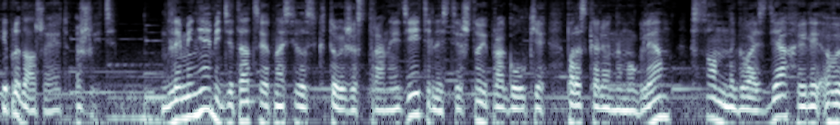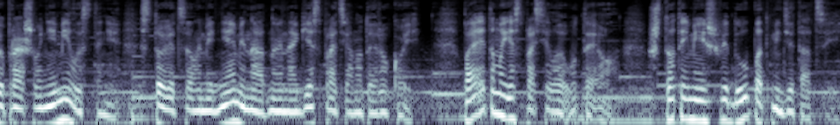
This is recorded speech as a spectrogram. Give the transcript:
и продолжают жить. Для меня медитация относилась к той же странной деятельности, что и прогулки по раскаленным углям, сон на гвоздях или выпрашивание милостыни, стоя целыми днями на одной ноге с протянутой рукой. Поэтому я спросила у Тео, что ты имеешь в виду под медитацией?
